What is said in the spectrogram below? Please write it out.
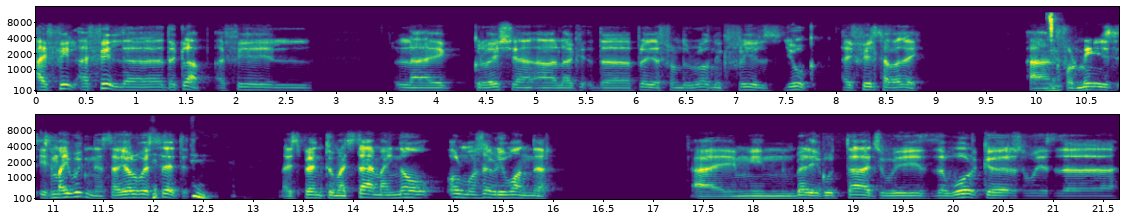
i feel i feel uh, the club i feel like Croatia, uh, like the players from the Dubrovnik feels Jug, I feel Sabadell. And for me, it's, it's my weakness. I always said it. I spend too much time. I know almost everyone there. I'm in very good touch with the workers, with the.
